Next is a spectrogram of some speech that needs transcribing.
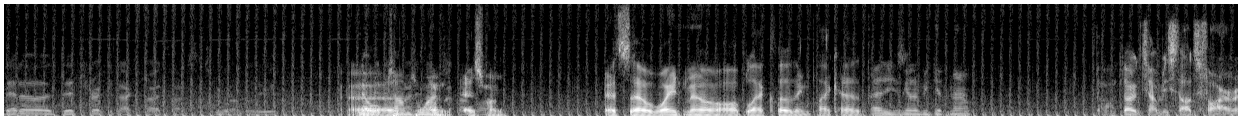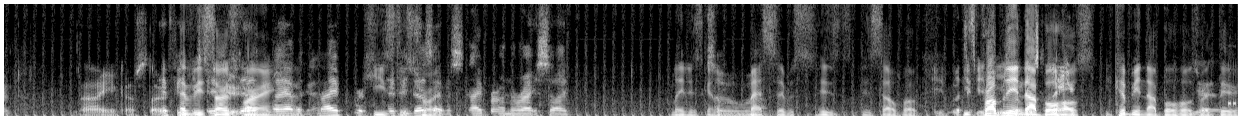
That uh, that truck is occupied times two, I believe. No, Uh, times one. There's one. It's a white male, all black clothing, black hat. Eddie's gonna be getting out. Oh, don't tell me he starts firing. Nah, you ain't gonna start. If If he starts does firing, have a sniper, he's if he does have a sniper on the right side, Lane is gonna So, uh, mess his, his himself up. He's He's probably in that this thing. boathouse. He could be in that boathouse right Yeah. there.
